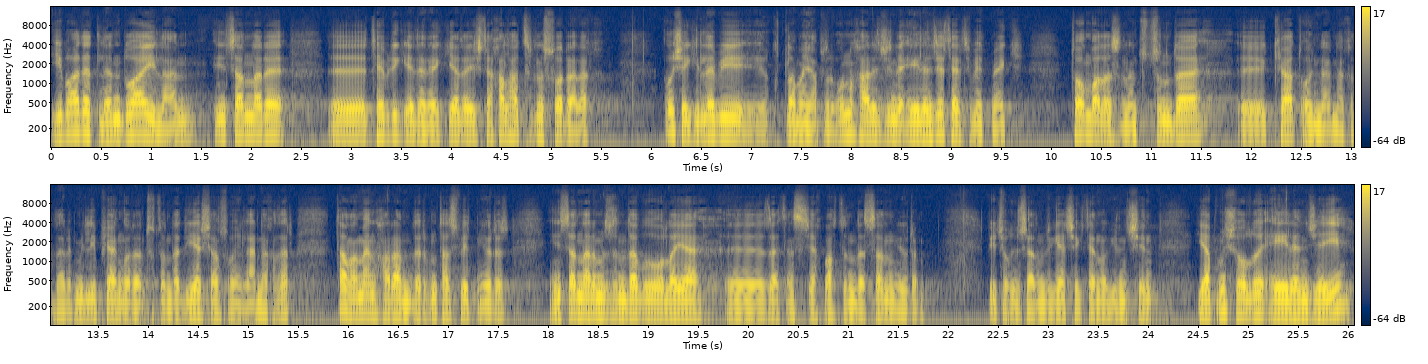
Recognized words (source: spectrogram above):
İbadetle, duayla, insanları e, tebrik ederek ya da işte hal hatırını sorarak o şekilde bir kutlama yapılır. Onun haricinde eğlence tertip etmek, tombalasından tutun da e, kağıt oyunlarına kadar, milli piyangodan tutun da diğer şans oyunlarına kadar tamamen haramdır. Bunu tasvip etmiyoruz. İnsanlarımızın da bu olaya e, zaten sıcak baktığını da sanmıyorum. Birçok insanımız gerçekten o gün için yapmış olduğu eğlenceyi,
